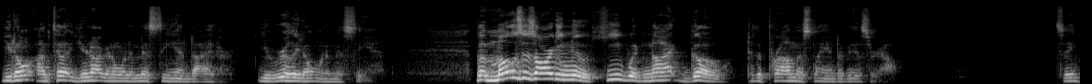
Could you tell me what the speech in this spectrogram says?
You don't, I'm telling you, you're not going to want to miss the end either. You really don't want to miss the end. But Moses already knew he would not go to the promised land of Israel. See?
